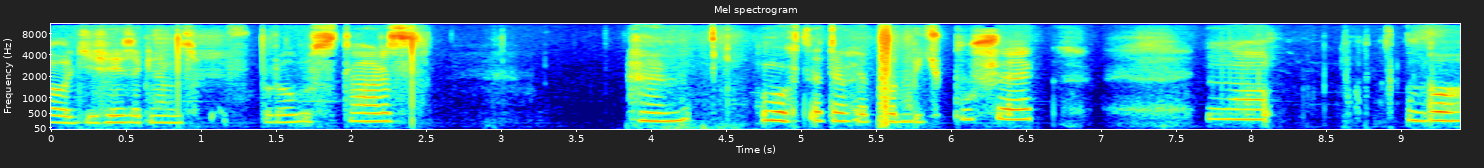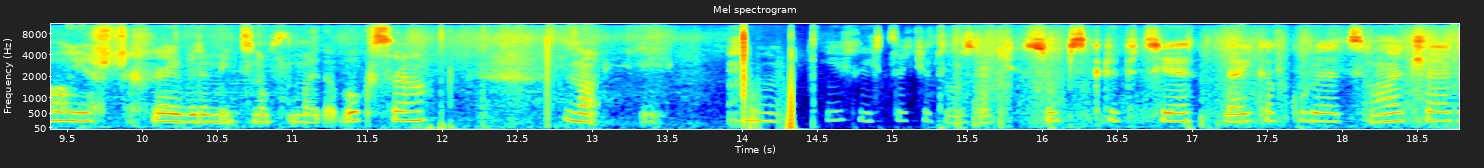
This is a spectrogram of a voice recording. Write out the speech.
O, dzisiaj zagram w Brawl Stars. Bo chcę trochę podbić puszek. No, bo jeszcze chwilę będę mieć znowu Megaboxa. No i jeśli chcecie, to zostawcie subskrypcję, lajka w górę, dzwoneczek.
